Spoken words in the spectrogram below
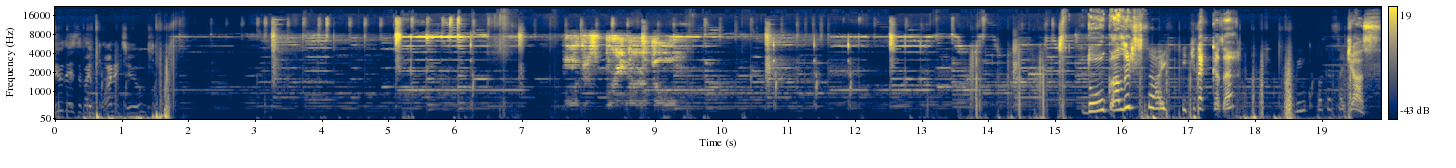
Do this if I wanted to. Doğuk alırsa iki dakikada bin kupa kasacağız.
